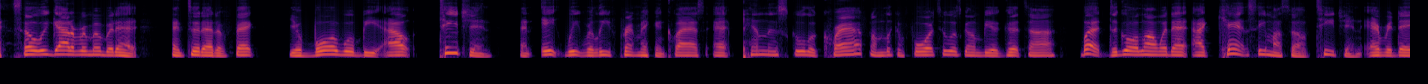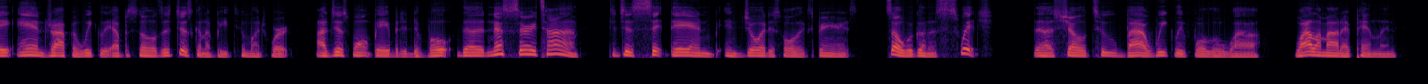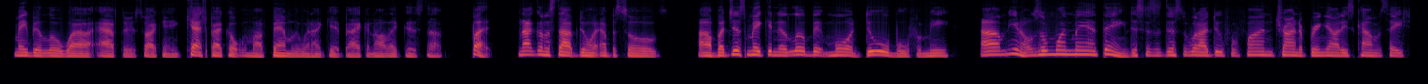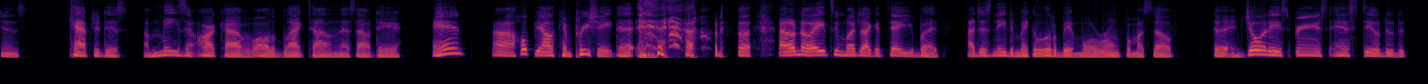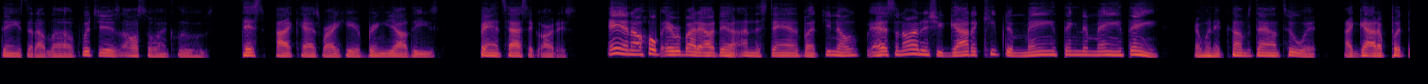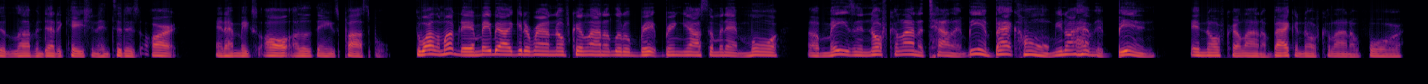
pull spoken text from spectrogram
so we got to remember that. And to that effect, your boy will be out teaching an eight week relief printmaking class at Penland School of Craft. I'm looking forward to it. It's going to be a good time. But to go along with that, I can't see myself teaching every day and dropping weekly episodes. It's just going to be too much work. I just won't be able to devote the necessary time to just sit there and enjoy this whole experience. So we're going to switch the show to bi weekly for a little while while I'm out at Penland, maybe a little while after, so I can catch back up with my family when I get back and all that good stuff. But not gonna stop doing episodes, uh, but just making it a little bit more doable for me. Um, you know, it's a one man thing. This is this is what I do for fun, trying to bring out these conversations, capture this amazing archive of all the black talent that's out there, and I uh, hope y'all can appreciate that. I, don't know, I don't know, ain't too much I can tell you, but I just need to make a little bit more room for myself to enjoy the experience and still do the things that I love, which is also includes this podcast right here, bringing y'all these fantastic artists. And I hope everybody out there understands. But you know, as an artist, you gotta keep the main thing the main thing. And when it comes down to it, I gotta put the love and dedication into this art, and that makes all other things possible. So while I'm up there, maybe I'll get around North Carolina a little bit, bring y'all some of that more amazing North Carolina talent. Being back home, you know, I haven't been in North Carolina, back in North Carolina for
